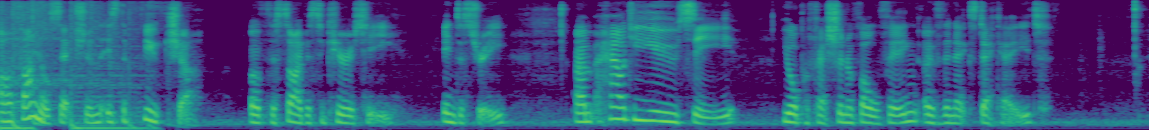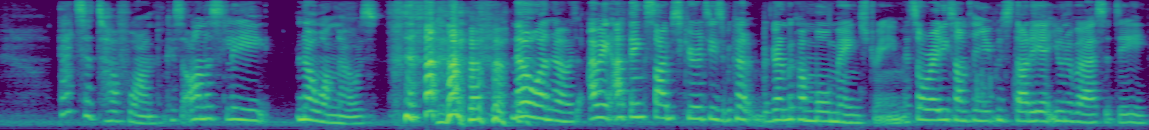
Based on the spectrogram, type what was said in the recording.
Our final section is the future of the cybersecurity industry. Um, how do you see your profession evolving over the next decade? That's a tough one because honestly, no one knows. no one knows. I mean, I think cybersecurity is going to become more mainstream. It's already something you can study at university.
